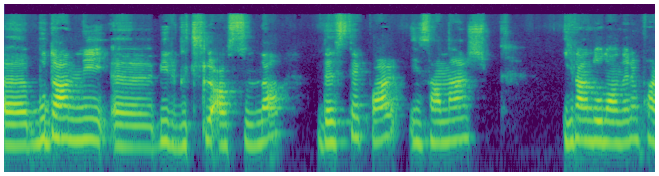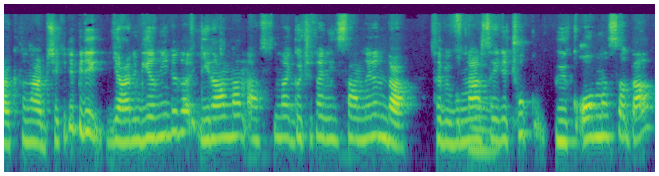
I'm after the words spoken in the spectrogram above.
Evet. Ee, bu denli e, bir güçlü aslında destek var. İnsanlar İran'da olanların farkındalar bir şekilde. Bir de yani bir yanıyla da İran'dan aslında göç eden insanların da tabii bunlar evet. sayıca çok büyük olmasa da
